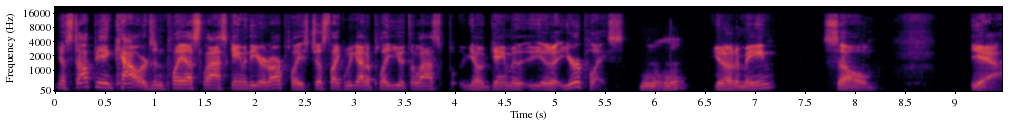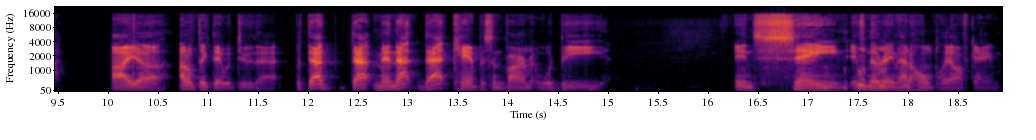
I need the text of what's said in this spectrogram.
know, stop being cowards and play us last game of the year at our place, just like we got to play you at the last, you know, game of you know, at your place. Mm-hmm. You know what I mean? So, yeah, I uh I don't think they would do that. But that that man that that campus environment would be insane if Notre Dame had a home playoff game.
